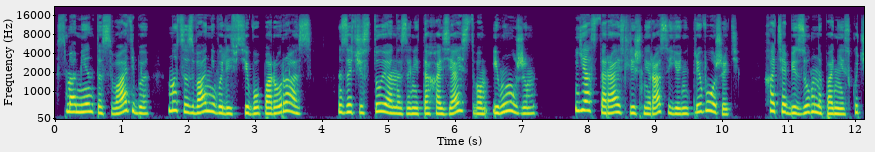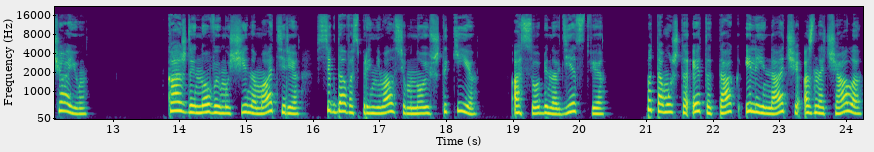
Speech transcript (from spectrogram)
С момента свадьбы мы созванивались всего пару раз. Зачастую она занята хозяйством и мужем. Я стараюсь лишний раз ее не тревожить, хотя безумно по ней скучаю. Каждый новый мужчина матери всегда воспринимался мною в штыки, особенно в детстве, потому что это так или иначе означало,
